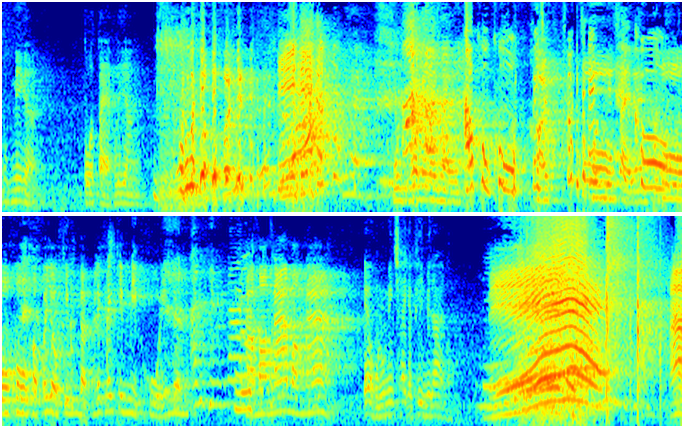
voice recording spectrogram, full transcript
ลูกนี่อะตัวแตกหรือยังเอ๊ะคุณคนอะไรไป เอาคูคูไม่ขอใช่ไม่ใช่ครูใส่เลยคูครูครูขอประโยคกิมแบบเล็กๆกิมมิกขู่นิดนึงอะมองหน้ามองหน้าเอ๊ะของลูกนี่ใช่กับพี่ไม่ได้หรอนี่อะ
